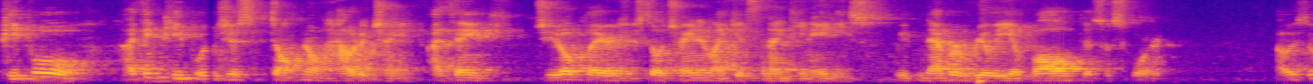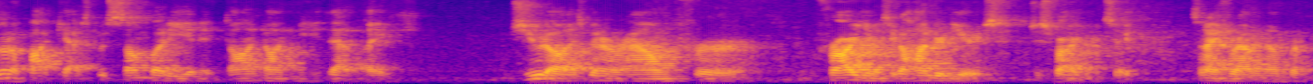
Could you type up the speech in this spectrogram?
people, I think people just don't know how to train. I think judo players are still training like it's the 1980s. We've never really evolved as a sport. I was doing a podcast with somebody and it dawned on me that like judo has been around for, for argument's sake, 100 years, just for argument's sake. It's a nice round number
